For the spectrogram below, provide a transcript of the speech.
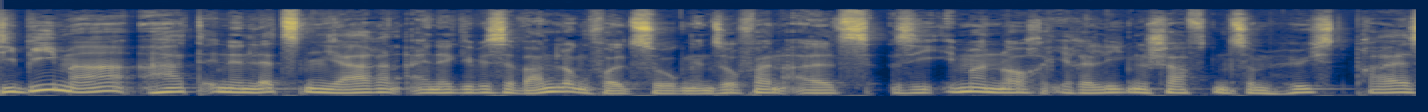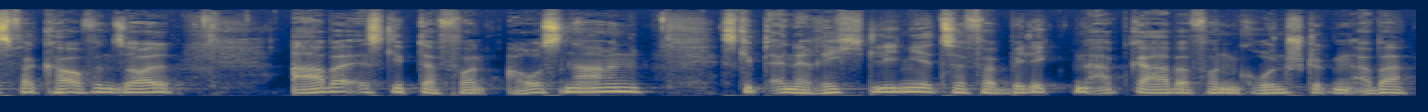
Die BIMA hat in den letzten Jahren eine gewisse Wandlung vollzogen, insofern als sie immer noch ihre Liegenschaften zum Höchstpreis verkaufen soll. Aber es gibt davon Ausnahmen. Es gibt eine Richtlinie zur verbilligten Abgabe von Grundstücken, aber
